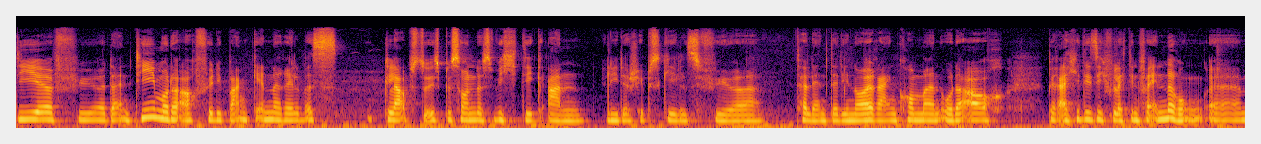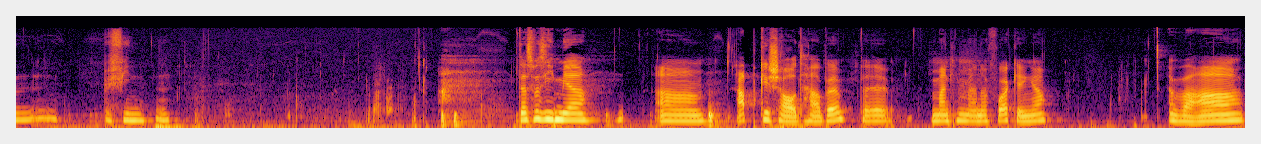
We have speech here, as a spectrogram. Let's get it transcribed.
dir für dein Team oder auch für die Bank generell, was glaubst du, ist besonders wichtig an Leadership Skills für Talente, die neu reinkommen oder auch Bereiche, die sich vielleicht in Veränderung ähm, befinden? Das, was ich mir äh, abgeschaut habe bei manchen meiner Vorgänger, war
